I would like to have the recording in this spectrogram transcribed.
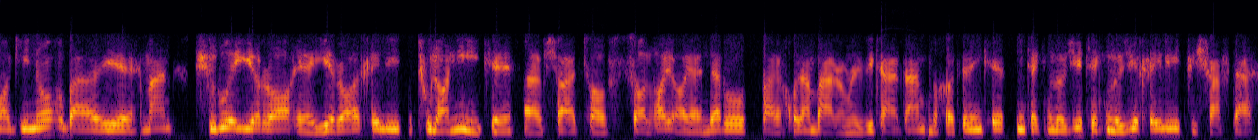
ماگینو برای من شروع یه راه یه راه خیلی طولانی که شاید تا سالهای آینده رو برای خودم برنامه‌ریزی کردم به خاطر اینکه این تکنولوژی تکنولوژی خیلی پیشرفته است.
